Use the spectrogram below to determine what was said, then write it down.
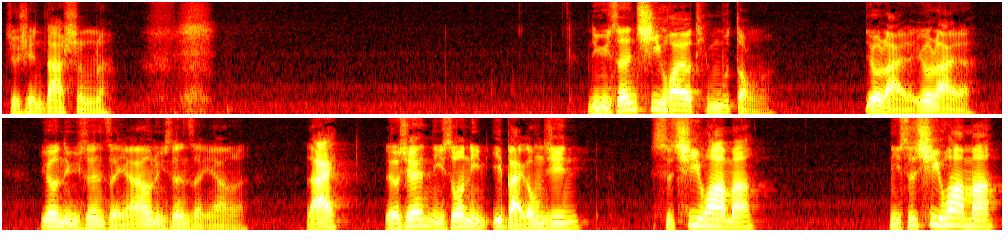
就先大声了。女生气话又听不懂了，又来了，又来了，又女生怎样？又女生怎样了？来，刘轩，你说你一百公斤是气话吗？你是气话吗？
